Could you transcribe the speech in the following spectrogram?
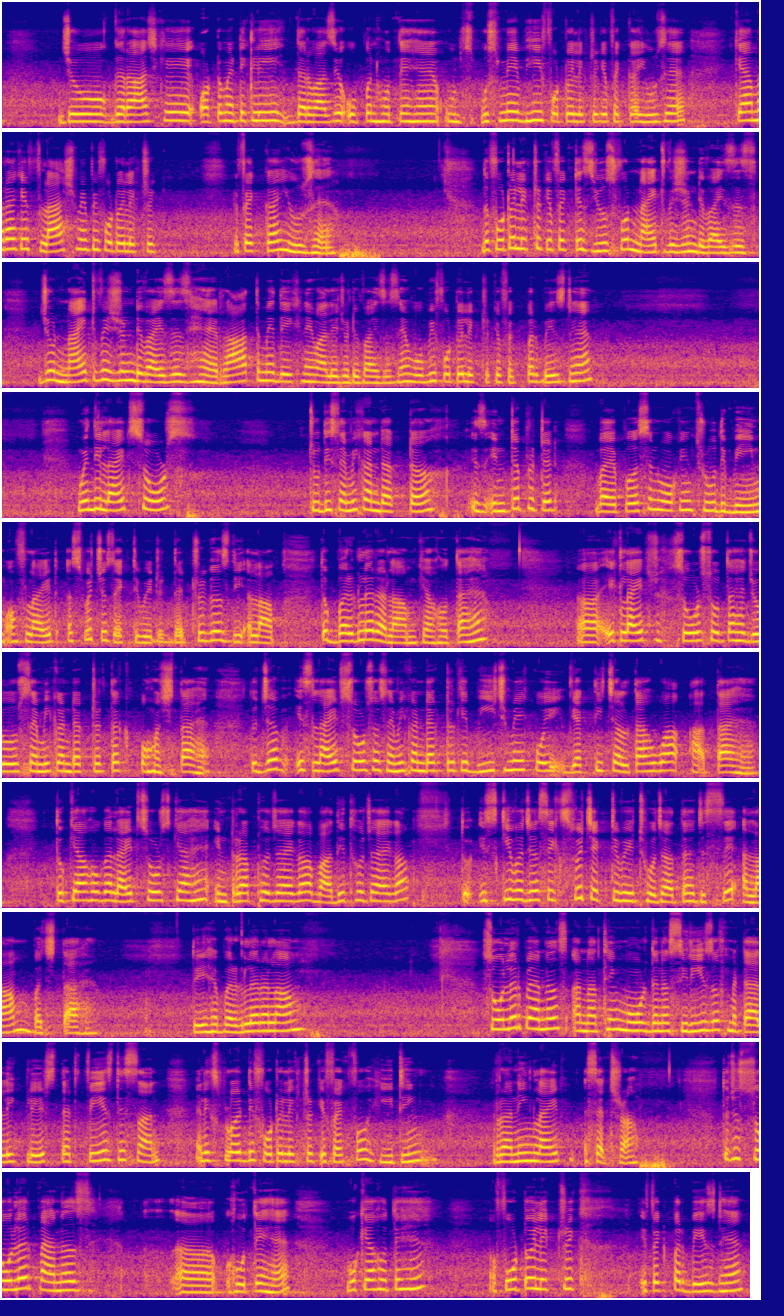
जो गराज के ऑटोमेटिकली दरवाजे ओपन होते हैं, उस, उसमें भी फ़ोटो इलेक्ट्रिक इफ़ेक्ट का यूज़ है। कैमरा के फ्लैश में भी फ़ोटो इलेक्ट्रिक इफ़ेक्ट का यूज़ है। The photo electric effect is use for night vision devices जो नाइट विजन डिवाइसेस हैं, रात में देखने वाले जो डिवाइसेस हैं, वो भी फ़ोटो इलेक्ट्रिक इफ़ेक्ट पर बेस्ड हैं। When the light source to the semiconductor is interpreted by a person walking through the beam of light a switch is activated that triggers the alarm तो burglar alarm क्या होता है? एक light source होता है जो semiconductor तक पहुँचता है। तो जब इस लाइट सोर्स और सेमीकंडक्टर के बीच में कोई व्यक्ति चलता हुआ आता है तो क्या होगा? लाइट सोर्स क्या है? इंटरप्ट हो जाएगा बाधित हो जाएगा। तो इसकी वजह से एक स्विच एक्टिवेट हो जाता है जिससे अलार्म बजता है। तो यह है burglar alarm Solar panels are nothing more than a series of metallic plates that face the sun and exploit the photoelectric effect for heating, running light etcetera तो जो सोलर पैनल्स होते हैं, वो क्या होते हैं? फ़ोटो इलेक्ट्रिक इफ़ेक्ट पर based हैं।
